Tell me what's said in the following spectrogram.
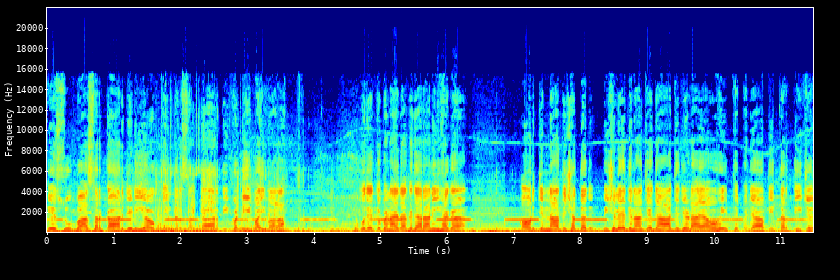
ਕਿ ਸੂਬਾ ਸਰਕਾਰ ਜਿਹੜੀ ਆ ਉਹ ਕੇਂਦਰ ਸਰਕਾਰ ਦੀ ਵੱਡੀ ਭਾਈਵਾਲ ਆ ਉਹਦੇ ਤੋਂ ਬਿਨਾਂ ਇਹਦਾ ਗੁਜ਼ਾਰਾ ਨਹੀਂ ਹੈਗਾ। ਔਰ ਜਿੰਨਾ ਤਸ਼ੱਦਦ ਪਿਛਲੇ ਦਿਨਾਂ 'ਚ ਜਾਂ ਅੱਜ ਜਿਹੜਾ ਆ ਉਹ ਇੱਥੇ ਪੰਜਾਬ ਦੀ ਧਰਤੀ 'ਚ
